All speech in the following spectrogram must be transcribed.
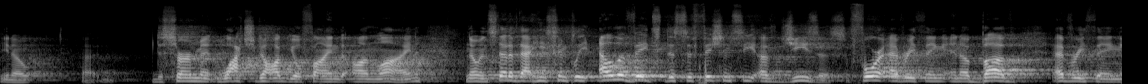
you know, uh, discernment watchdog you'll find online. No, instead of that, he simply elevates the sufficiency of Jesus for everything and above everything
